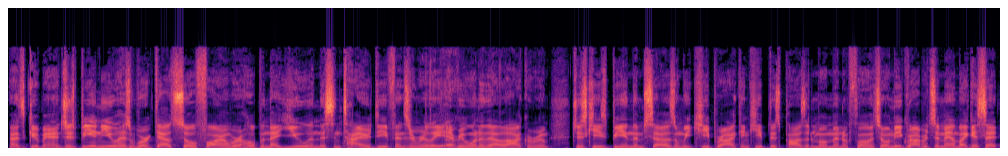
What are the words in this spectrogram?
That's good, man. Just being you has worked out so far, and we're hoping that you and this entire defense and really everyone in that locker room just keeps being themselves, and we keep rocking, keep this positive momentum flowing. So, Amik Robertson, man, like I said,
